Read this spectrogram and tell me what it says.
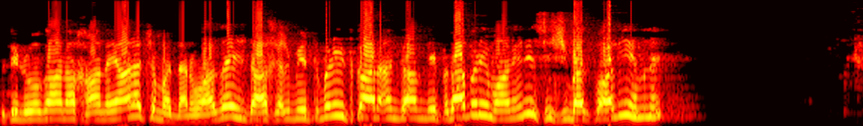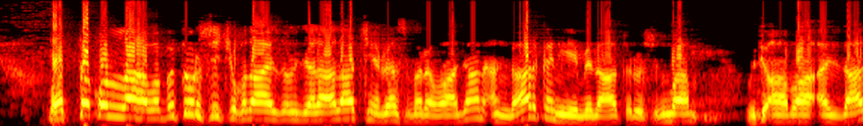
بوتی لوگانا خانه یا چما دروازه اس داخل بھی تو بری کار انجام دی، پدا بری مانی نہیں سیشی بات فعالی ہم نے۔ واتقوا الله وبترسی چو خدا عزالجلالہ چین رسم رواجان انگار کنی بدعات رسومہ وتی آبا اجداد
